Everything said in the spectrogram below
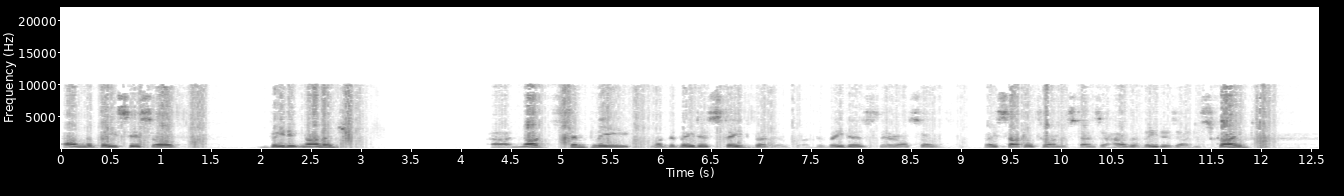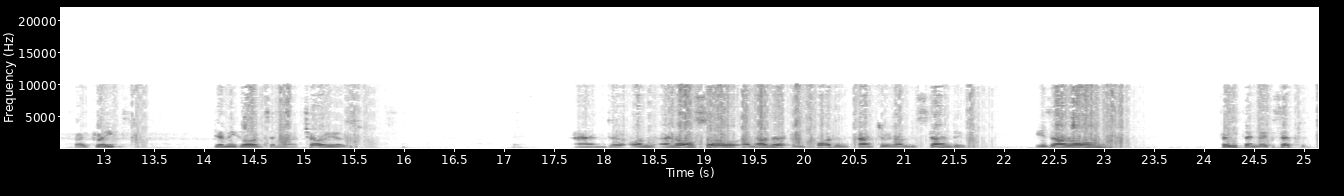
on the basis of Vedic knowledge, uh, not simply what the Vedas state, but the Vedas, they're also very subtle to understand so how the Vedas are described by great demigods and acharyas. And, uh, on, and also another important factor in understanding is our own faith and acceptance.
